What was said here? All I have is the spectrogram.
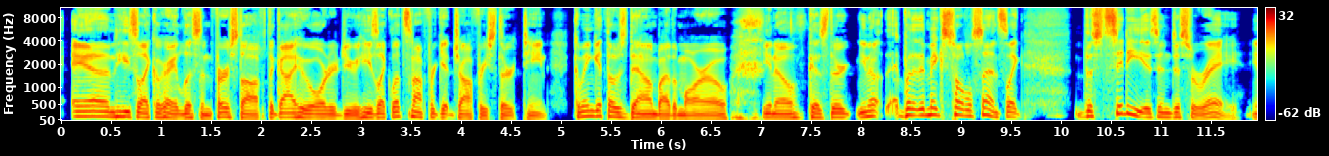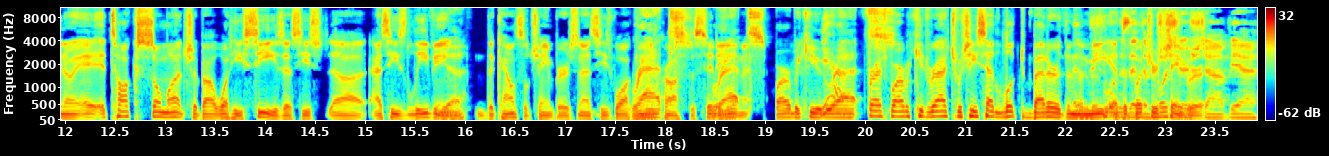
and he's like, okay, listen, first off, the guy who ordered you, he's like, let's not forget Joffrey's 13. Can we get those down by the morrow? You know, because they're, you know, but it makes total sense. Like the city is in disarray. You know, it, it talks so much about what he sees as he's, uh, as he's leaving Yeah. the council chambers and as he's walking Rats, across the city. and rats, barbecued it- Yeah, rats, fresh barbecued rats, which he said looked better than the meat What at was the it, butcher's, chamber. shop, yeah.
